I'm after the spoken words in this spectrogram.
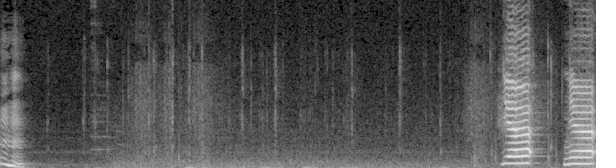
Mhm. Nie, nie,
